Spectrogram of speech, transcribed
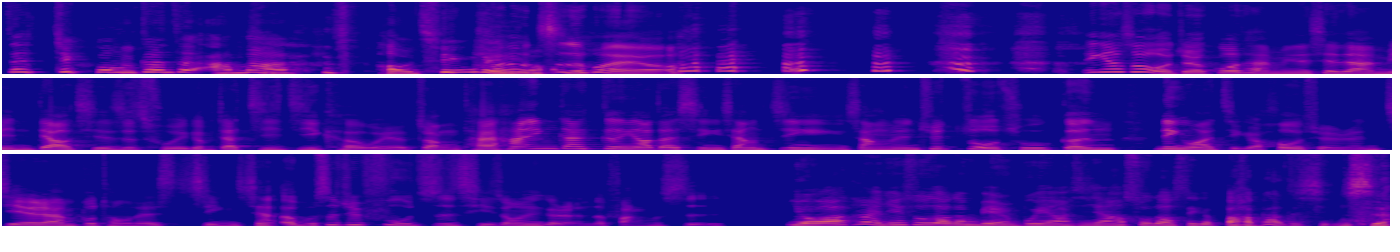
这济公跟这阿妈 好亲民，很有智慧哦。应该说，我觉得郭台铭的现在的民调其实是处于一个比较岌岌可危的状态，他应该更要在形象经营上面去做出跟另外几个候选人截然不同的形象，而不是去复制其中一个人的方式。有啊，他已经塑造跟别人不一样的形象，他塑造是一个爸爸的形象。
